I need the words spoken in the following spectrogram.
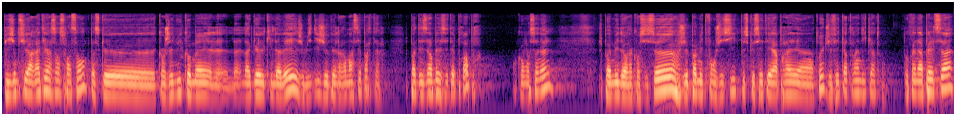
Puis je me suis arrêté à 160 parce que quand j'ai vu comment la, gueule qu'il avait, je me suis dit, je vais le ramasser par terre. Pas désherber, c'était propre, en conventionnel. Je n'ai pas mis de raccourcisseur, je n'ai pas mis de fongicide puisque c'était après un truc, j'ai fait 94. Donc on appelle ça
